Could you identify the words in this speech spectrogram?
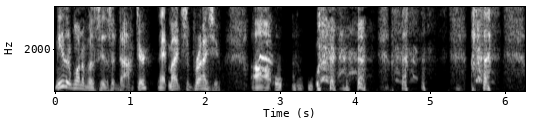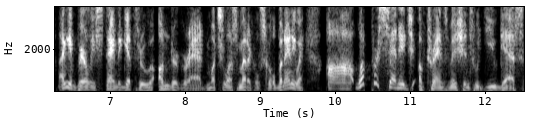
neither one of us is a doctor. That might surprise you. Uh, I can barely stand to get through undergrad, much less medical school. But anyway, uh, what percentage of transmissions would you guess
